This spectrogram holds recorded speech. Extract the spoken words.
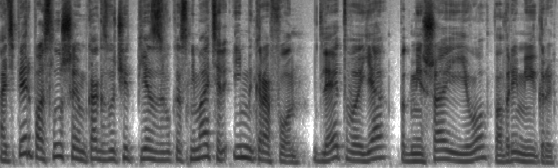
А теперь послушаем, как звучит пьезозвукосниматель и микрофон. Для этого я подмешаю его во время игры.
